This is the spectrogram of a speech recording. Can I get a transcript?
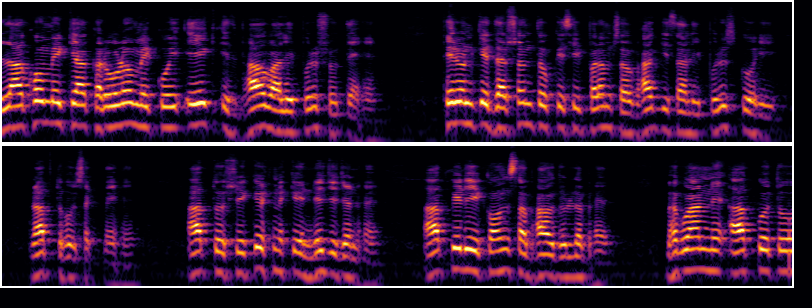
लाखों में क्या करोड़ों में कोई एक इस भाव वाले पुरुष होते हैं? फिर उनके दर्शन तो किसी परम सौभाग्यशाली पुरुष को ही प्राप्त हो सकते हैं। आप तो श्री कृष्ण के निज जन हैं। आपके लिए कौन सा भाव दुर्लभ है? भगवान ने आपको तो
